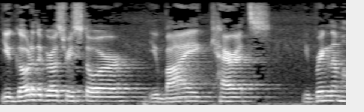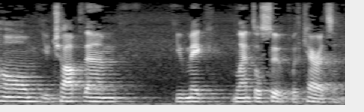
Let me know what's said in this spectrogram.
you go to the grocery store, you buy carrots, you bring them home, you chop them, you make lentil soup with carrots in it.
